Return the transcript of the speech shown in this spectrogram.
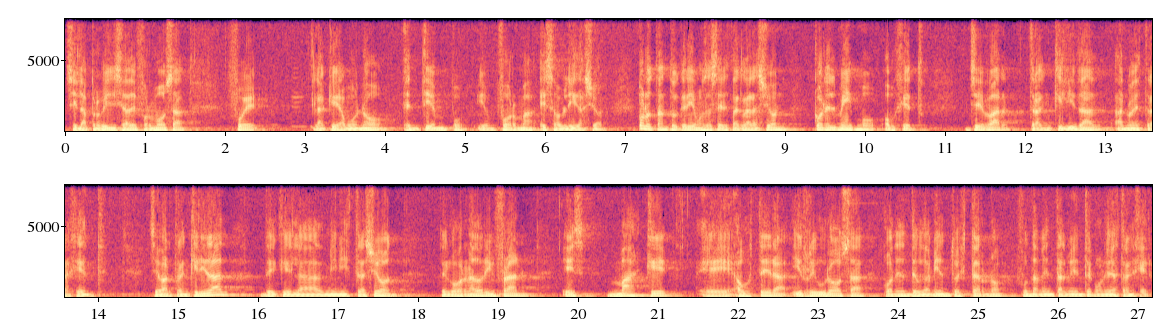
si la provincia de Formosa fue la que abonó en tiempo y en forma esa obligación. Por lo tanto, queríamos hacer esta aclaración con el mismo objeto, llevar tranquilidad a nuestra gente, llevar tranquilidad de que la administración del gobernador Infran es más que eh, austera y rigurosa con endeudamiento externo, fundamentalmente con moneda extranjera.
